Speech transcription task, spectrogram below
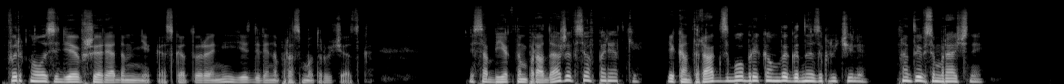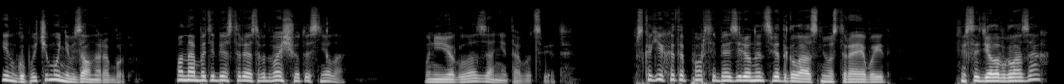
Фыркнула сидевшая рядом Ника, с которой они ездили на просмотр участка. «И с объектом продажи все в порядке? И контракт с Бобриком выгодно заключили? А ты все мрачный. Ингу почему не взял на работу? Она бы тебе стресс в два счета сняла». У нее глаза не того цвета. «С каких это пор тебя зеленый цвет глаз не устраивает? Если дело в глазах,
